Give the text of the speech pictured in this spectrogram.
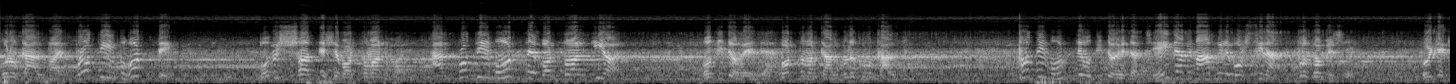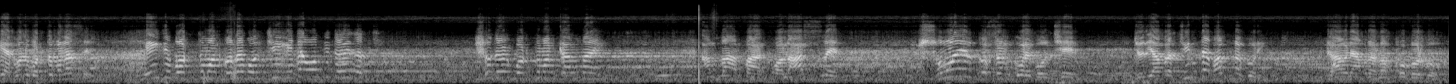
কোনো কাল নয়। প্রতি মুহূর্তে ভবিষ্যৎ এসে বর্তমান হয়। আর প্রতি মুহূর্তে বর্তমান কি হয়? অতীত হয়ে যায়। বর্তমান কাল বলে কোনো কাল নেই। প্রতি মুহূর্তে অতীত হয়ে যাচ্ছে। এই যে আমি মাহফিলে বসছিলাম প্রথম এসে। ওইটা কি এখনও বর্তমান আছে? এই যে বর্তমান কথা বলছি, এটা অতীত হয়ে যাচ্ছে। সুতরাং বর্তমান কাল নাই। আল্লাহ পাক বল আসলেন সময়ের কসম করে বলছেন, যদি আমরা চিন্তা ভাবনা করি, তাহলে আমরা লক্ষ্য করব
